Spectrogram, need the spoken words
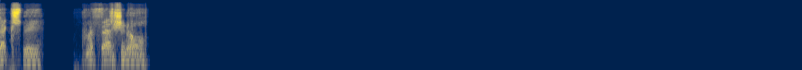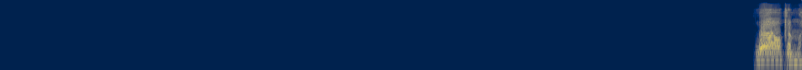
XP. Professional. Welcome.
